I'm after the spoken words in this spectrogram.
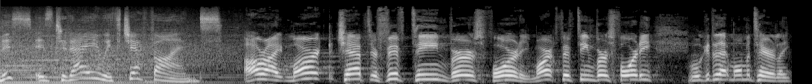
This is Today with Jeff Vines. All right, Mark chapter 15, verse 40. Mark 15, verse 40. We'll get to that momentarily.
